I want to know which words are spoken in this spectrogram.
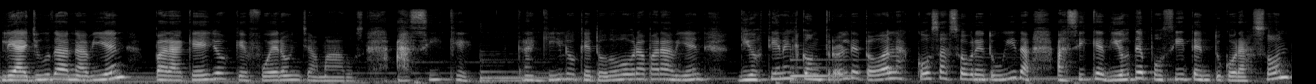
le ayudan a bien para aquellos que fueron llamados. Así que tranquilo, que todo obra para bien. Dios tiene el control de todas las cosas sobre tu vida. Así que Dios deposita en tu corazón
